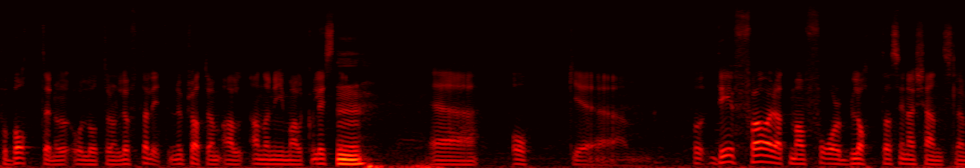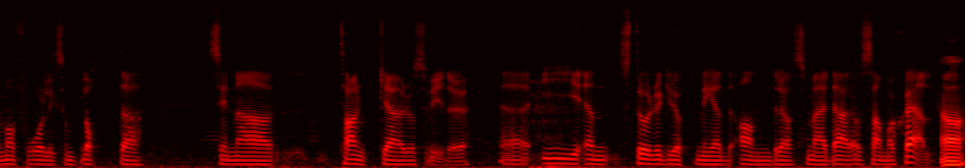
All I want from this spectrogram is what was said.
på botten och, och låta dem lufta lite. Nu pratar jag om al- anonyma alkoholister. Mm. Eh, och, eh, och det är för att man får blotta sina känslor, man får liksom blotta sina tankar och så vidare. Eh, I en större grupp med andra som är där av samma skäl. Ja.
